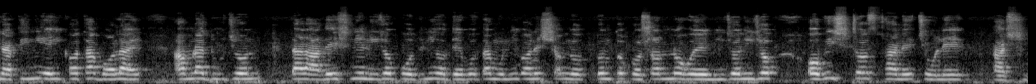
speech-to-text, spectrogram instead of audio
না, তিনি এই কথা বলায় আমরা দুজন তার আদেশ নিয়ে নিজ পত্নী ও দেবতা মুনিগণের সঙ্গে অত্যন্ত প্রসন্ন হয়ে নিজ নিজ অভীষ্ট স্থানে চলে আসি।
